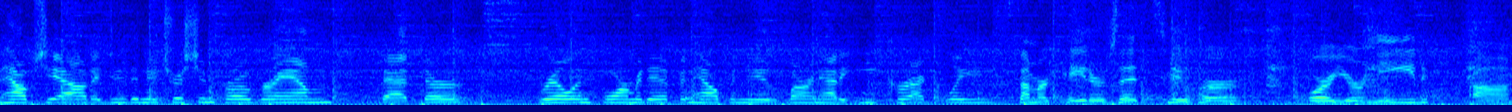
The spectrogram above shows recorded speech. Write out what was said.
and helps you out. I do the nutrition program that they're real informative in helping you learn how to eat correctly. Summer caters it to her or your need. Um,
